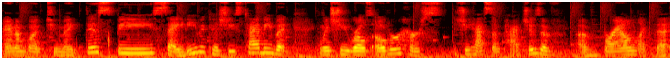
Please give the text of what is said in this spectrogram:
and I'm going to make this be Sadie because she's tabby, but when she rolls over, her she has some patches of, of brown, like that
